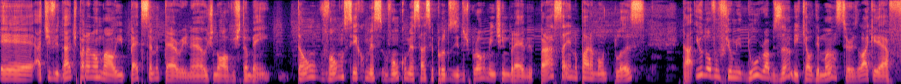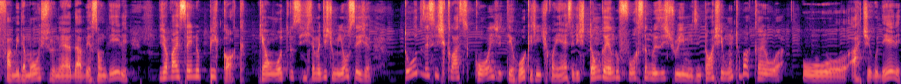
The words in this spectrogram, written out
É, Atividade Paranormal e Pet Cemetery, né? Os novos também. Então vão, ser, come vão começar a ser produzidos provavelmente em breve pra sair no Paramount Plus. Tá, e o novo filme do Rob Zombie, que é o The Monsters, lá, que é a família monstro, né, da versão dele, já vai sair no Peacock, que é um outro sistema de streaming. Ou seja, todos esses classicões de terror que a gente conhece, eles estão ganhando força nos streamings. Então achei muito bacana o, artigo dele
